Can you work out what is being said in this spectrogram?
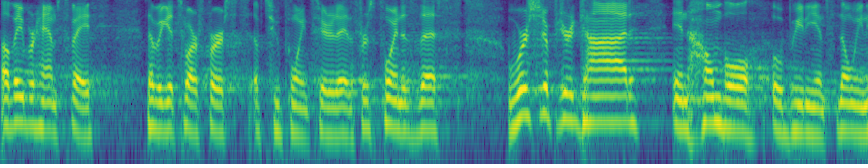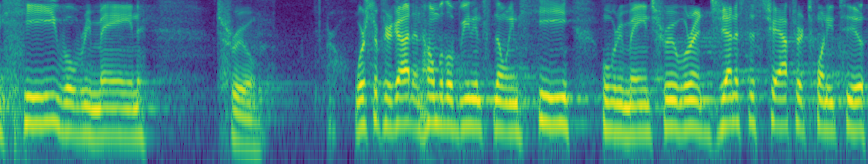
of Abraham's faith, that we get to our first of two points here today. The first point is this worship your God in humble obedience, knowing He will remain true. Worship your God in humble obedience, knowing He will remain true. We're in Genesis chapter 22.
